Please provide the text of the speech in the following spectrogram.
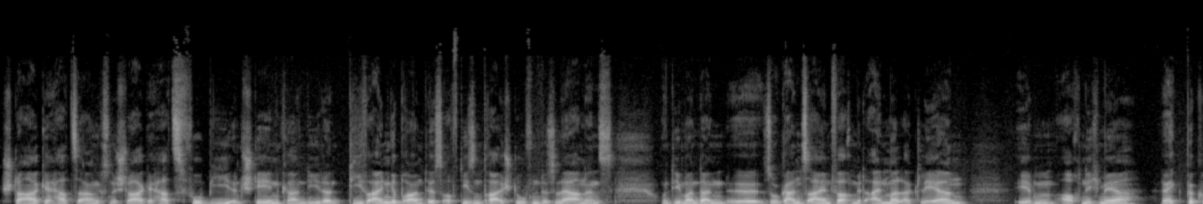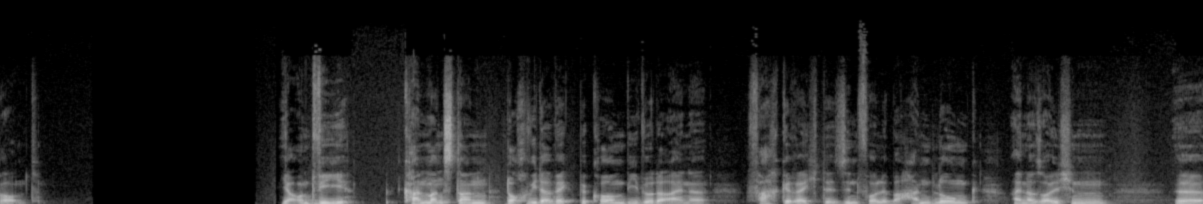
starke Herzangst, eine starke Herzphobie entstehen kann, die dann tief eingebrannt ist auf diesen drei Stufen des Lernens und die man dann äh, so ganz einfach mit einmal erklären eben auch nicht mehr wegbekommt. Ja, und wie kann man es dann doch wieder wegbekommen? Wie würde eine fachgerechte, sinnvolle Behandlung einer solchen äh,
